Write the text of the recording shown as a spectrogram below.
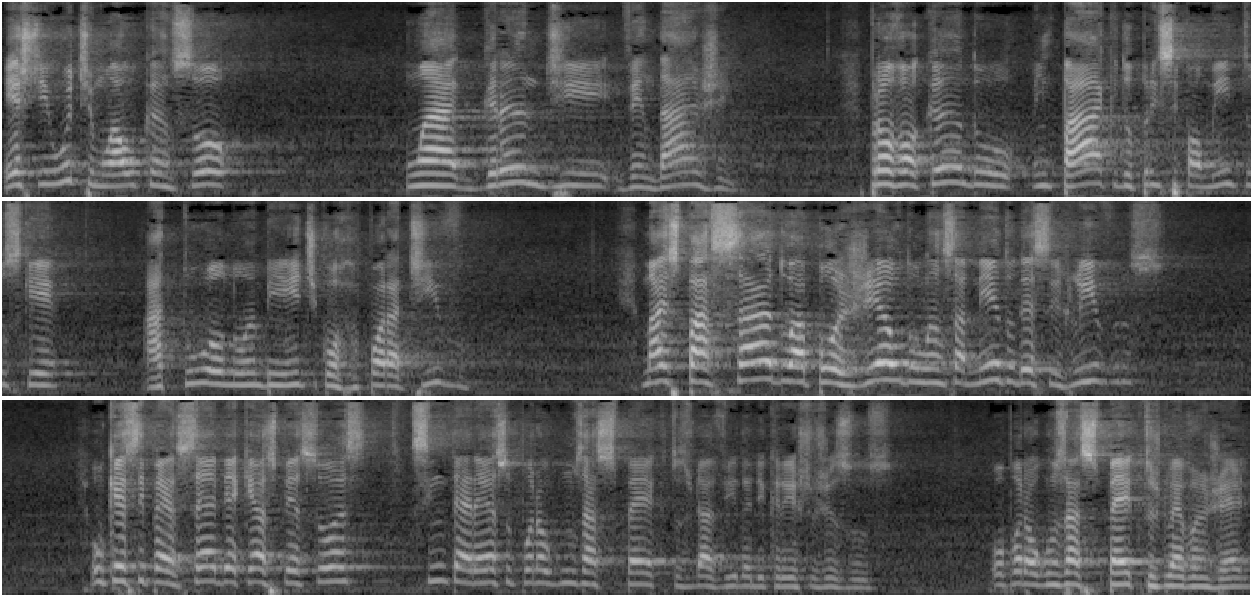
Este último alcançou uma grande vendagem, provocando impacto principalmente os que atuam no ambiente corporativo. Mas passado o apogeu do lançamento desses livros, o que se percebe é que as pessoas se interessam por alguns aspectos da vida de Cristo Jesus, ou por alguns aspectos do Evangelho,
